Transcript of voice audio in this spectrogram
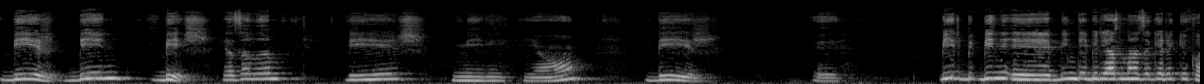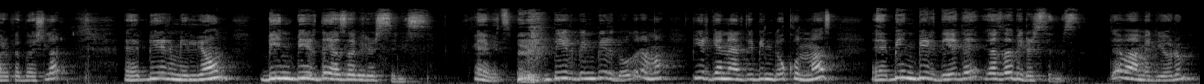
1 bin 1. Yazalım. 1 milyon 1 e, bir, bin, e, binde bir yazmanıza gerek yok arkadaşlar. E, 1 milyon bin bir de yazabilirsiniz. Evet. bir bin bir de olur ama bir genelde binde okunmaz. E, bin bir diye de yazabilirsiniz. Devam ediyorum.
